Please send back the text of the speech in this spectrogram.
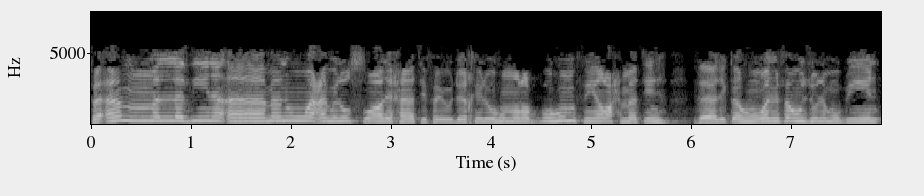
فأما الذين آمنوا وعملوا الصالحات فيدخلهم ربهم في رحمته ذلك هو الفوز المبين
